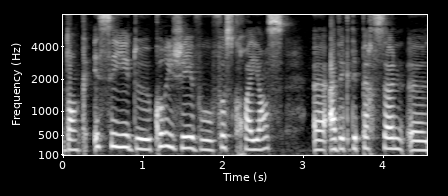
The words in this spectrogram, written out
Donc essayez de corriger vos fausses croyances euh, avec des personnes euh,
